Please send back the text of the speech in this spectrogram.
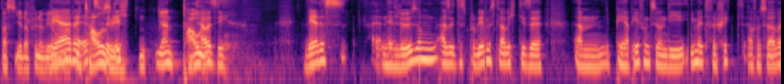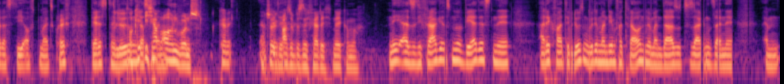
was ihr da für eine Währung Wäre ein es Tausi. für dich habt. Ja, ein Taui. Tausi. Wäre das eine Lösung? Also das Problem ist, glaube ich, diese ähm, PHP-Funktion, die E-Mails verschickt auf dem Server, dass die oftmals crasht. Wäre das eine Lösung? Okay, dass ich habe auch einen Wunsch. Kann ich, Ja, Entschuldigung, ach, du bist nicht fertig. Nee, komm mach. Nee, also die Frage ist nur, wäre das eine adäquate Lösung? Würde man dem vertrauen, wenn man da sozusagen seine ähm,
